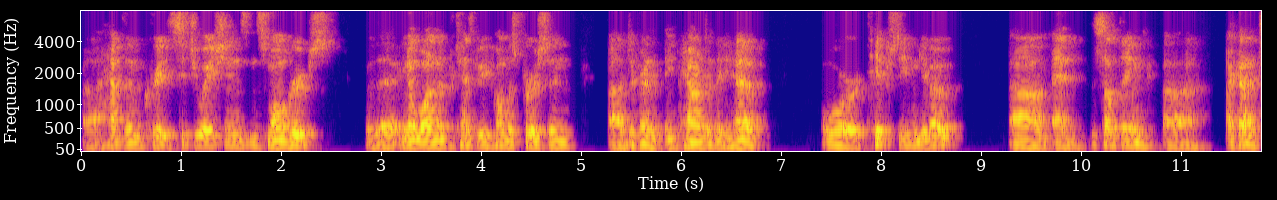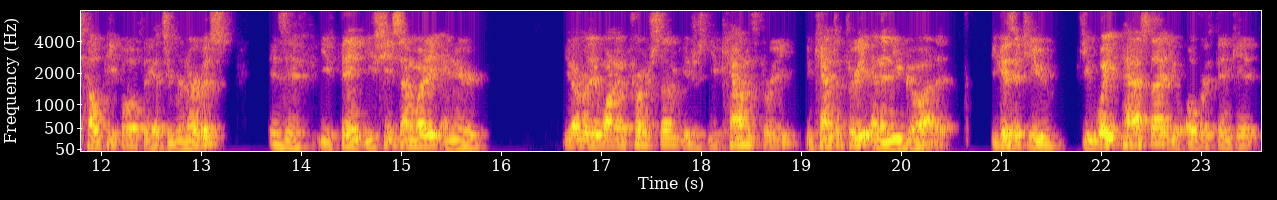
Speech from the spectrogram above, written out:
uh, have them create situations in small groups where the you know one of them pretends to be a homeless person uh, different encounters that they have or tips you can give out. Um, and something uh, I kind of tell people if they get super nervous is if you think you see somebody and you're you don't really want to approach them, you just you count to three, you count to three, and then you go at it. Because if you if you wait past that, you'll overthink it,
